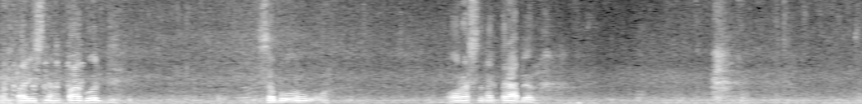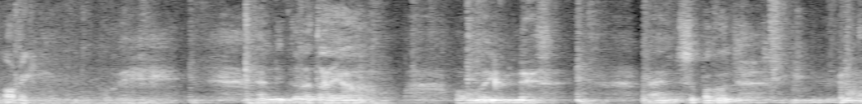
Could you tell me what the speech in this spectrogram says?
Pampalis ng pagod sa buong oras na nag-travel. Okay. Okay. Nandito na tayo. Oh my goodness. I'm so pagod. God.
